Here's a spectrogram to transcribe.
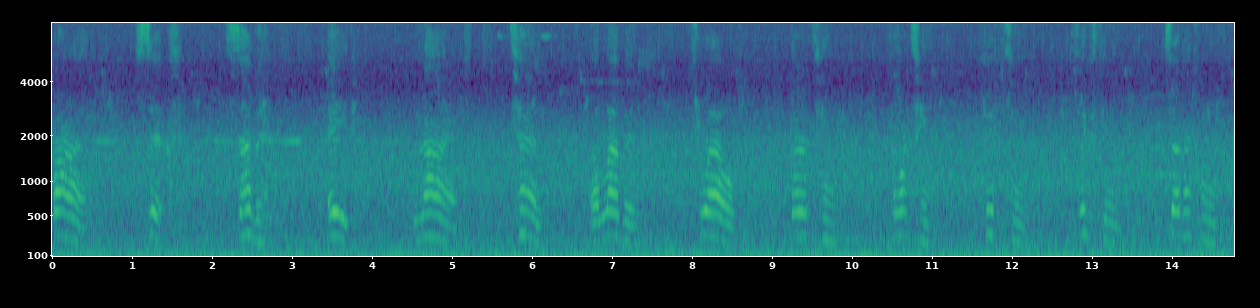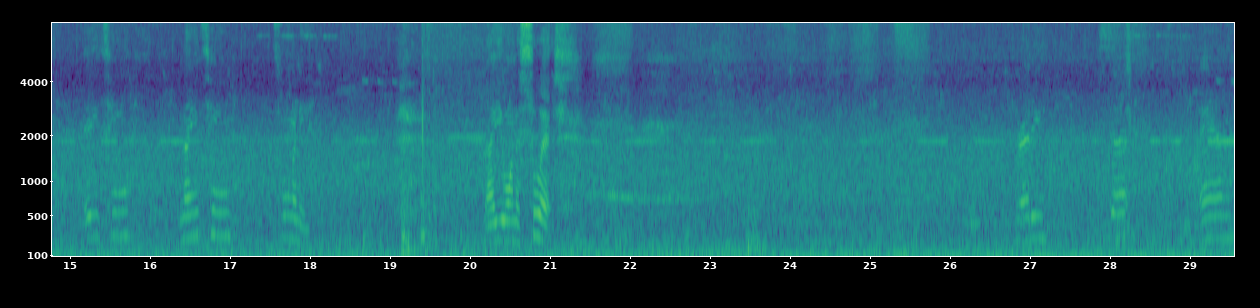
five, six, seven, eight, nine, ten, eleven, twelve, thirteen, fourteen, fifteen, sixteen, seventeen, eighteen. 19, 20. Now you want to switch. Ready, set, and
